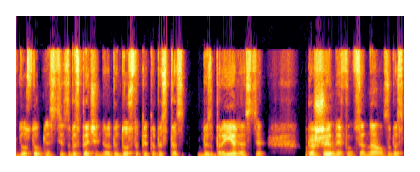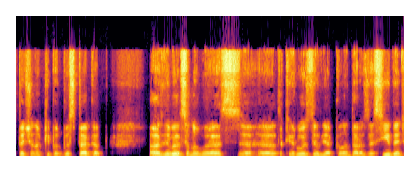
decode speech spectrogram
доступності, забезпечення доступу та безбар'єрності, розширений функціонал, забезпечена кібербезпека. Е, З'явився новий е, такий розділ, як календар засідань,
